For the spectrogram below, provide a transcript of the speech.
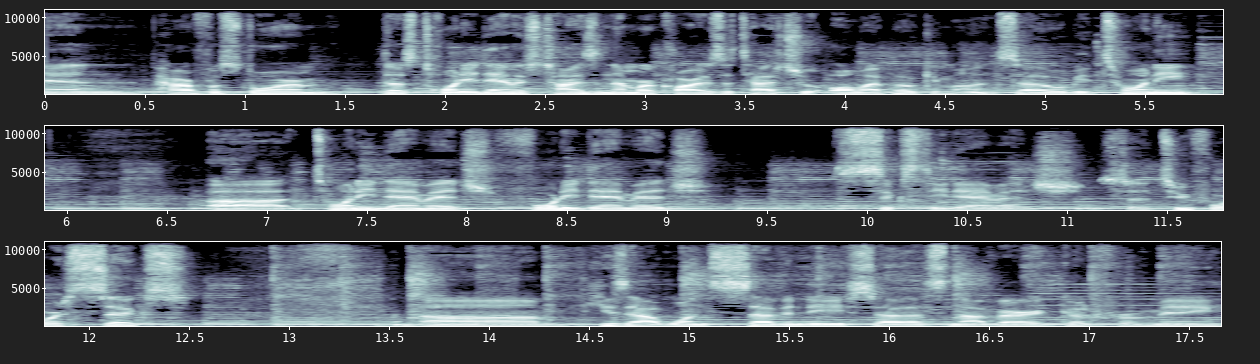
And Powerful Storm does 20 damage times the number of cards attached to all my Pokemon. So it will be 20, uh, 20 damage, 40 damage, 60 damage. So 246. Um, he's at 170, so that's not very good for me.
